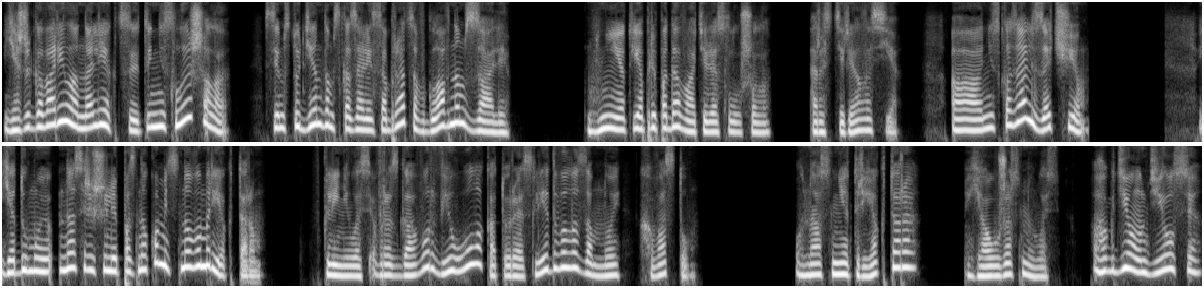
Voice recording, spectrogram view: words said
«Я же говорила на лекции, ты не слышала? Всем студентам сказали собраться в главном зале». «Нет, я преподавателя слушала», — растерялась я. «А не сказали, зачем?» «Я думаю, нас решили познакомить с новым ректором», — вклинилась в разговор Виола, которая следовала за мной хвостом. «У нас нет ректора?» Я ужаснулась. «А где он делся?»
